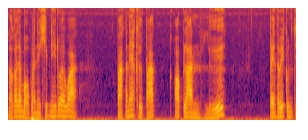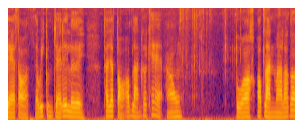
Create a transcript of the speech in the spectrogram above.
เราก็จะบอกไปในคลิปนี้ด้วยว่าปลั๊กอันเนี้ยคือปลั๊กออฟรันหรือเป็นสวิตช์กุญแจต่อสวิตช์กุญแจได้เลย ถ้าจะต่อออฟรันก็แค่เอาตัวออฟรันมาแล้วก็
